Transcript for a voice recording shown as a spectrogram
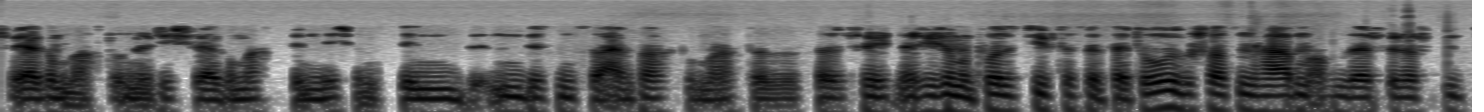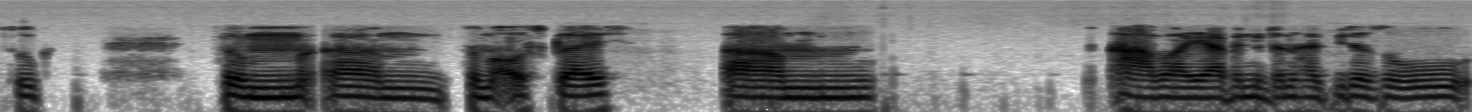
schwer gemacht, unnötig schwer gemacht, finde ich, und denen ein bisschen zu einfach gemacht. Also es ist natürlich, natürlich schon mal positiv, dass wir zwei Tore geschossen haben, auch ein sehr schöner Spielzug zum, ähm, zum Ausgleich. Ähm, aber ja, wenn du dann halt wieder so,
